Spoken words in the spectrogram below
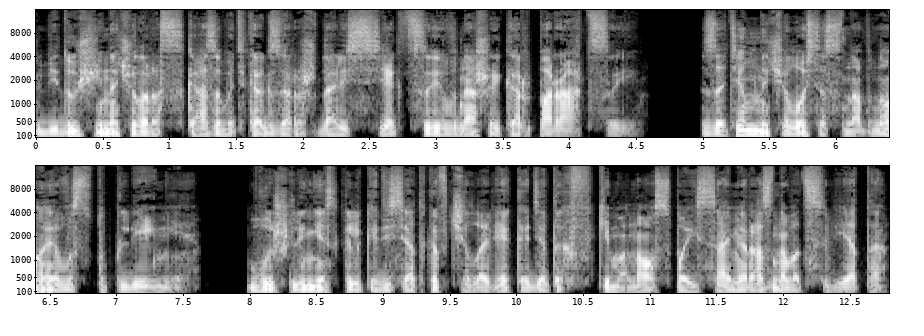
Ведущий начал рассказывать, как зарождались секции в нашей корпорации. Затем началось основное выступление. Вышли несколько десятков человек, одетых в кимоно с поясами разного цвета,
